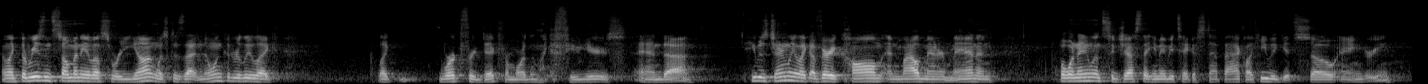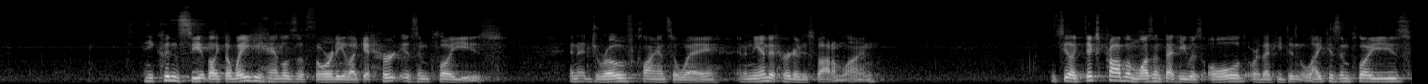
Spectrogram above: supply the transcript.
And like the reason so many of us were young was because that no one could really like like work for Dick for more than like a few years. And uh, he was generally like a very calm and mild mannered man. And but when anyone suggests that he maybe take a step back, like he would get so angry. He couldn't see it, but like the way he handles authority, like it hurt his employees and it drove clients away. And in the end, it hurt his bottom line. You see, like Dick's problem wasn't that he was old or that he didn't like his employees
